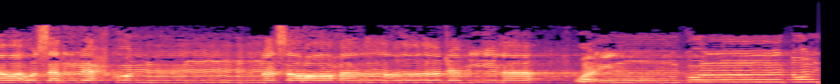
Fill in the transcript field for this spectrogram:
وأسرحكن سراحا جميلا وإن كنتن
